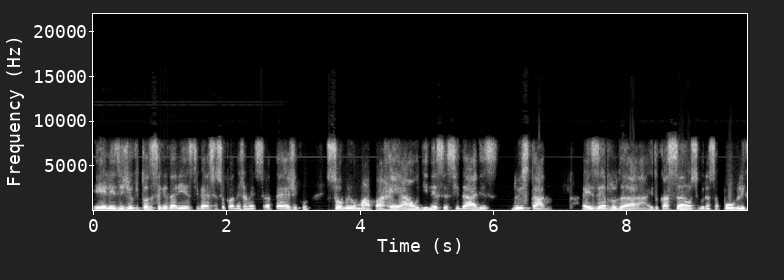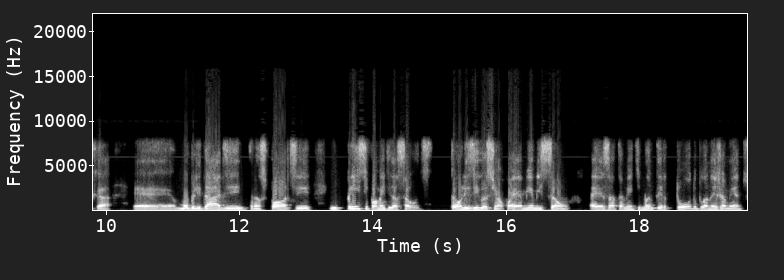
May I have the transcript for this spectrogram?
ele exigiu que todas as secretarias tivessem seu planejamento estratégico sobre o um mapa real de necessidades do Estado. A exemplo da educação, segurança pública, é, mobilidade, transporte e principalmente da saúde. Então, eu lhes digo assim: ó, qual é a minha missão? É exatamente manter todo o planejamento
